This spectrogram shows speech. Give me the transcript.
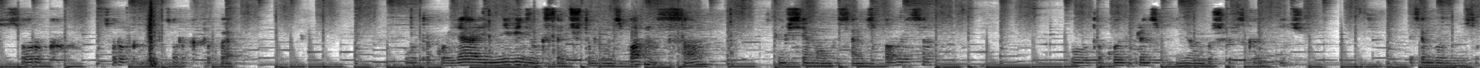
40, 40, Я не видел, кстати, чтобы он спавнился сам. Не все могут сами спавниться. Вот такой, в принципе, о нем больше рассказать нечего. Хотя бы не зло.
